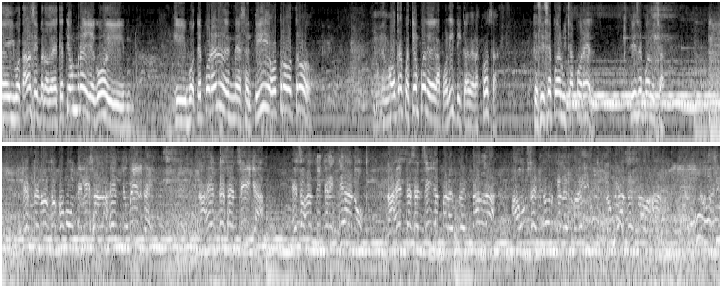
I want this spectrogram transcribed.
eh, y votaba así, pero desde que este hombre llegó y, y voté por él, me sentí otro, otro, otra cuestión pues de la política, de las cosas, que sí se puede luchar por él, sí se puede luchar. Es penoso cómo utilizan la gente humilde, la gente sencilla, esos anticristianos, la gente sencilla para enfrentarla a un sector que en el país lo que hace es trabajar. Cuba sí,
